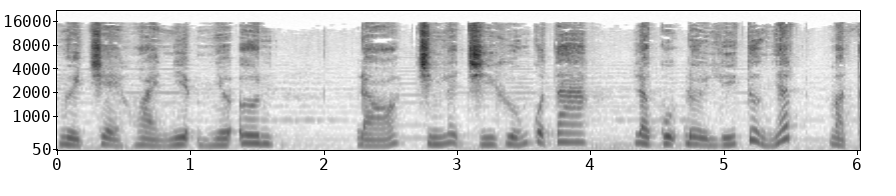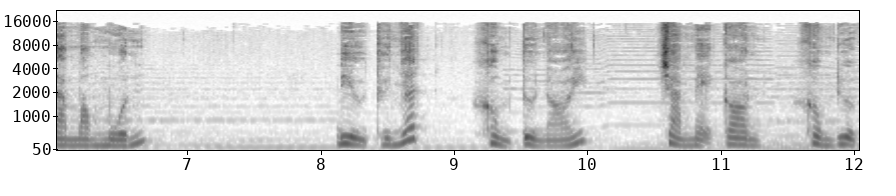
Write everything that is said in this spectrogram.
người trẻ hoài niệm nhớ ơn. Đó chính là chí hướng của ta, là cuộc đời lý tưởng nhất mà ta mong muốn. Điều thứ nhất, khổng tử nói, cha mẹ con không được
